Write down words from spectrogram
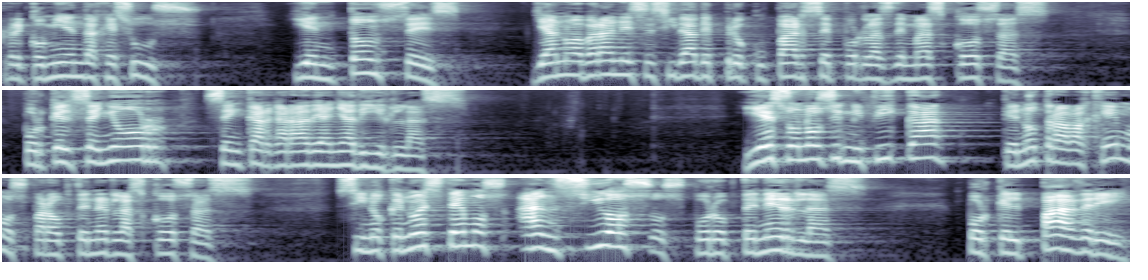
recomienda Jesús, y entonces ya no habrá necesidad de preocuparse por las demás cosas, porque el Señor se encargará de añadirlas. Y eso no significa que no trabajemos para obtener las cosas, sino que no estemos ansiosos por obtenerlas, porque el Padre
